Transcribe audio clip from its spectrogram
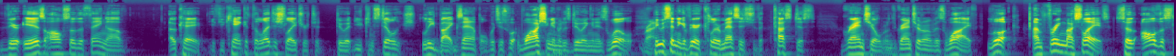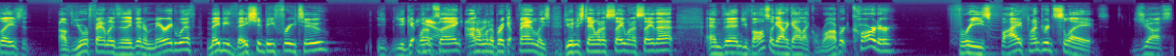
There is also the thing of, okay, if you can't get the legislature to do it, you can still sh- lead by example, which is what Washington was doing in his will. Right. He was sending a very clear message to the Custis grandchildren, the grandchildren of his wife. Look, I'm freeing my slaves. So all the slaves that, of your family that they've intermarried with, maybe they should be free too. You, you get what Yeah, I'm saying? I don't right. want to break up families. Do you understand what I say when I say that? And then you've also got a guy like Robert Carter, frees 500 slaves, just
